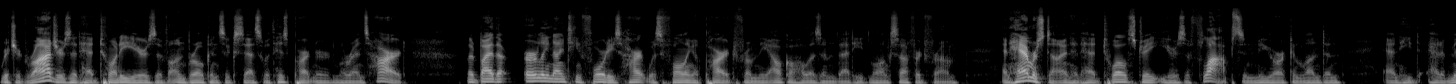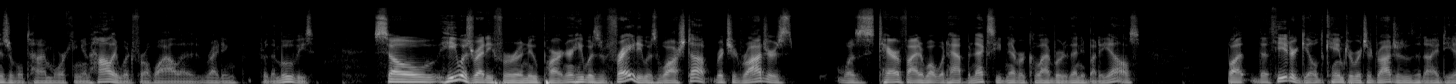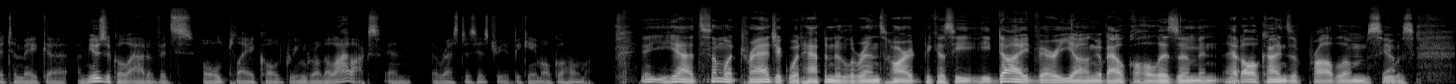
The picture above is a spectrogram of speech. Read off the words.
Richard Rodgers had had 20 years of unbroken success with his partner, Lorenz Hart but by the early 1940s, Hart was falling apart from the alcoholism that he'd long suffered from. And Hammerstein had had 12 straight years of flops in New York and London, and he'd had a miserable time working in Hollywood for a while, uh, writing for the movies. So he was ready for a new partner. He was afraid he was washed up. Richard Rodgers was terrified of what would happen next. He'd never collaborated with anybody else. But the Theater Guild came to Richard Rodgers with an idea to make a, a musical out of its old play called Green Grow the Lilacs. And the rest is history. It became Oklahoma. Yeah, it's somewhat tragic what happened to Lorenz Hart because he he died very young of alcoholism and had all kinds of problems. He was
